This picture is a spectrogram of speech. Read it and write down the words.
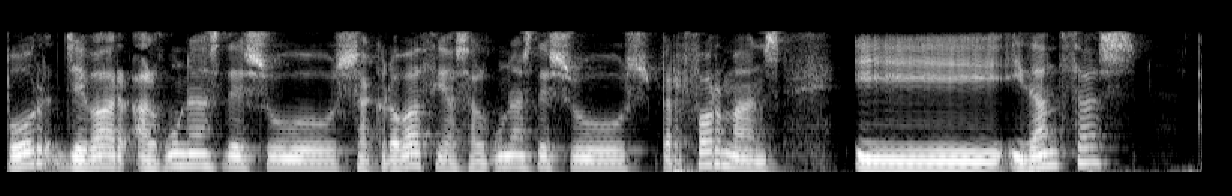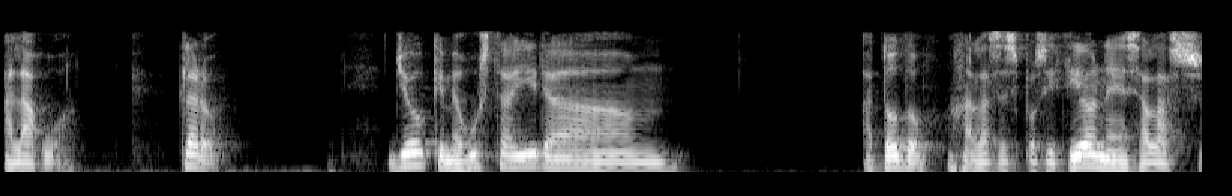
por llevar algunas de sus acrobacias, algunas de sus performances y, danzas al agua. Claro, yo que me gusta ir a, todo, a las exposiciones, a las,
